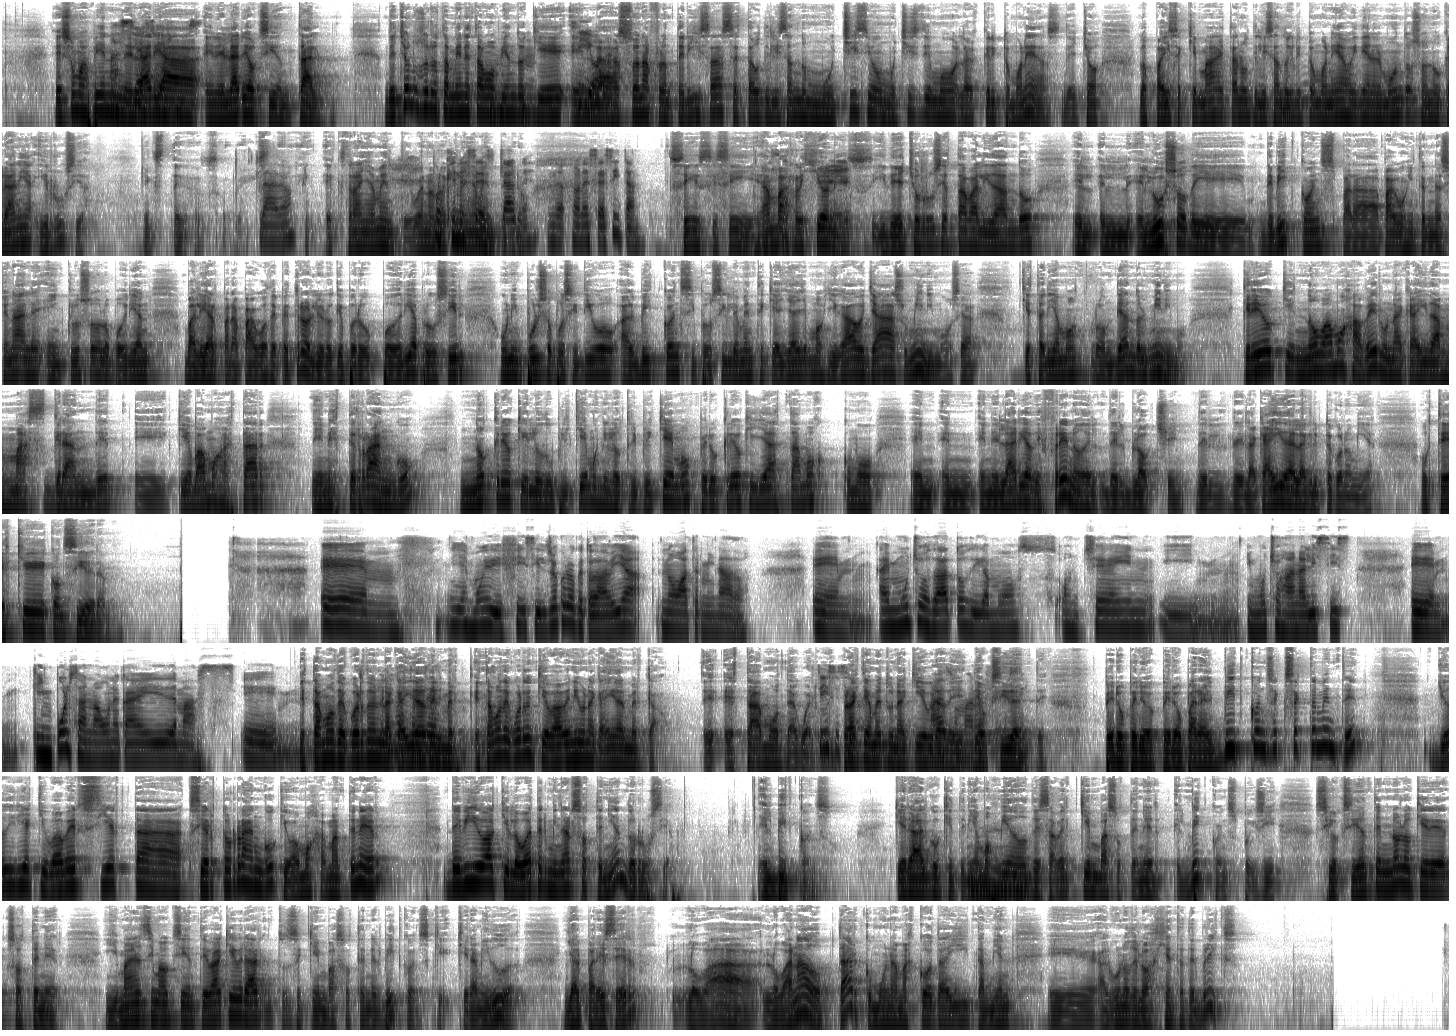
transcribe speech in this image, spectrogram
Eso más bien en el área, en el área occidental. De hecho, nosotros también estamos viendo Ujú. que Sí, en obvio. las zonas fronterizas se está utilizando muchísimo, muchísimo las criptomonedas. De hecho, los países que más están utilizando criptomonedas hoy día en el mundo son Ucrania y Rusia. Ex- eh, ex- Claro. Extrañamente, bueno, Porque no extrañamente, pero no- lo necesitan. Sí, sí, sí, ambas regiones. Y de hecho Rusia está validando el, el- el uso de, de bitcoins para pagos internacionales e incluso lo podrían validar para pagos de petróleo, lo que pro- podría producir un impulso positivo al bitcoin si posiblemente que hayamos llegado ya a su mínimo, o sea, que estaríamos rondeando el mínimo. Creo que no vamos a ver una caída más grande, eh, que vamos a estar en este rango. No creo que lo dupliquemos ni lo tripliquemos, pero creo que ya estamos como en, en- el área de freno del, blockchain, del- de la caída de la criptoeconomía. ¿Ustedes qué consideran? Eh, y es muy difícil. Yo creo que todavía no ha terminado. Eh, hay muchos datos, digamos, on-chain y, y muchos análisis eh, que impulsan a una caída más. Eh, Estamos de acuerdo en la caída del mercado. Estamos de acuerdo en que va a venir una caída del mercado. Eh, Estamos de acuerdo. Sí, sí, sí. Prácticamente una quiebra de, Occidente. Pero, pero, pero para el Bitcoin exactamente, yo diría que va a haber cierta, cierto rango que vamos a mantener debido a que lo va a terminar sosteniendo Rusia, el Bitcoins, que era algo que teníamos miedo de saber quién va a sostener el Bitcoins, porque si, si Occidente no lo quiere sostener y más encima Occidente va a quebrar, entonces ¿quién va a sostener Bitcoins? Que, que era mi duda. Y al parecer lo, va, lo van a adoptar como una mascota ahí también eh, algunos de los agentes del BRICS.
